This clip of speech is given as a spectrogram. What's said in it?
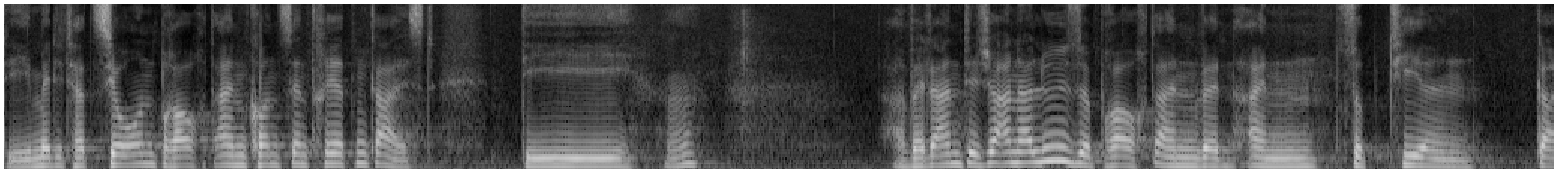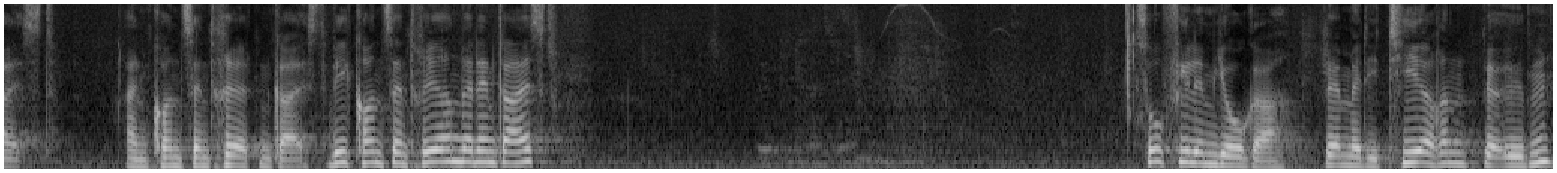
Die Meditation braucht einen konzentrierten Geist. Die hm? Vedantische Analyse braucht einen, einen subtilen Geist, einen konzentrierten Geist. Wie konzentrieren wir den Geist? So viel im Yoga. Wir meditieren, wir üben.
